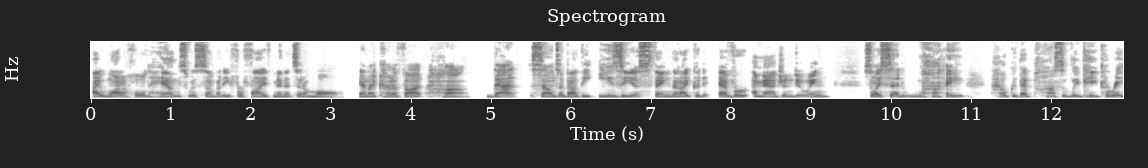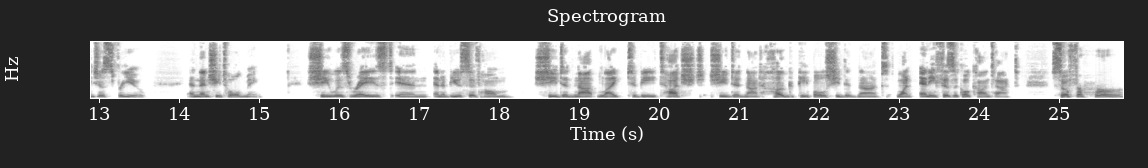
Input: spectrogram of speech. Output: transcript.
I want to hold hands with somebody for five minutes in a mall. And I kind of thought, huh, that sounds about the easiest thing that I could ever imagine doing. So I said, why? How could that possibly be courageous for you? And then she told me she was raised in an abusive home. She did not like to be touched. She did not hug people. She did not want any physical contact. So for her,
